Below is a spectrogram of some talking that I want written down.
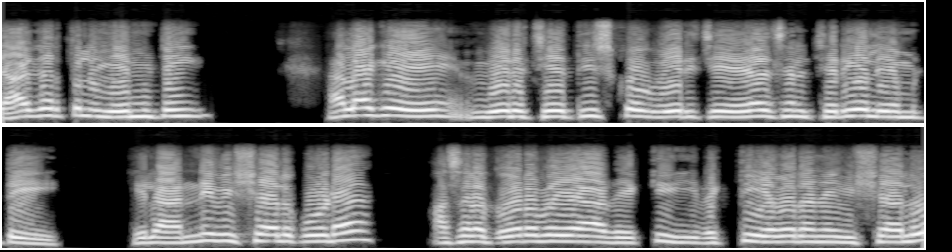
జాగ్రత్తలు ఏమిటి? అలాగే వీరు చే తీసుకో వీరు చేయాల్సిన చర్యలు ఏమిటి? ఇలా అన్ని విషయాలు కూడా అసలు దూరమయ్యే ఆ వ్యక్తి వ్యక్తి ఎవరనే విషయాలు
